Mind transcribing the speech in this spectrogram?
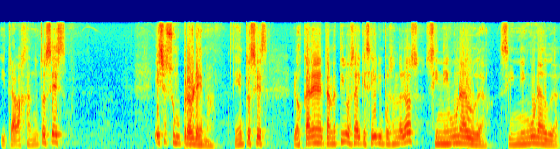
y trabajando. Entonces, eso es un problema. ¿eh? Entonces, los canales alternativos hay que seguir impulsándolos sin ninguna duda, sin ninguna duda.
